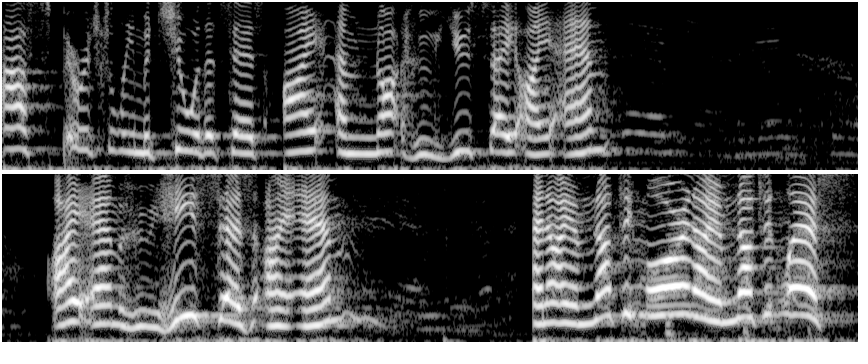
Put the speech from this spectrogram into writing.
are spiritually mature that says, I am not who you say I am. I am who he says I am and I am nothing more and I am nothing less.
